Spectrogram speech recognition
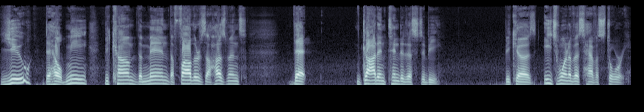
you, to help me become the men, the fathers, the husbands that God intended us to be. Because each one of us have a story.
